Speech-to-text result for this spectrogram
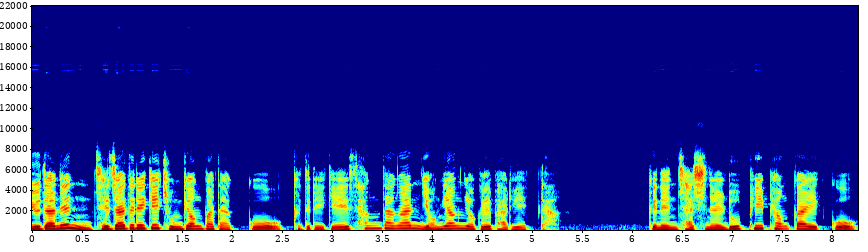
유다는 제자들에게 존경받았고 그들에게 상당한 영향력을 발휘했다. 그는 자신을 높이 평가했고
